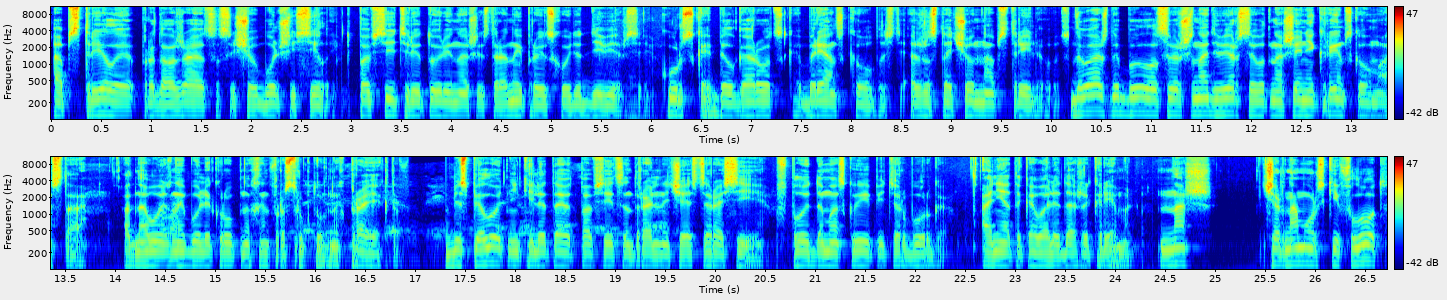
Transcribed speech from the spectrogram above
Обстрелы продолжаются с еще большей силой. По всей территории нашей страны происходят диверсии. Курская, Белгородская, Брянская области ожесточенно обстреливаются. Дважды была совершена диверсия в отношении Крымского моста, одного из наиболее крупных инфраструктурных проектов. Беспилотники летают по всей центральной части России, вплоть до Москвы и Петербурга. Они атаковали даже Кремль. Наш Черноморский флот,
